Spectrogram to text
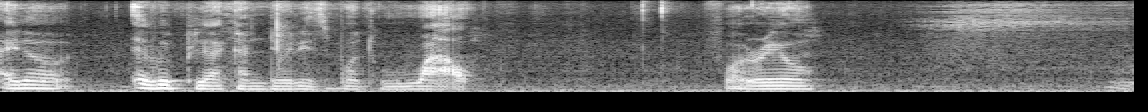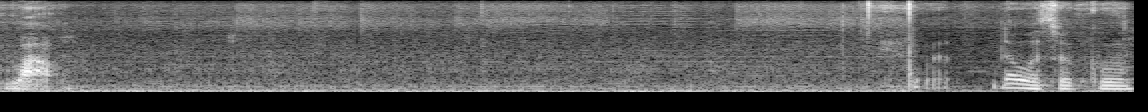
I know every player can do this but wow. For real. Wow. That was so cool.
